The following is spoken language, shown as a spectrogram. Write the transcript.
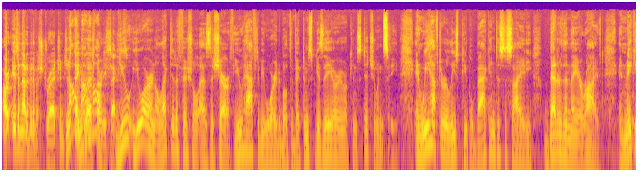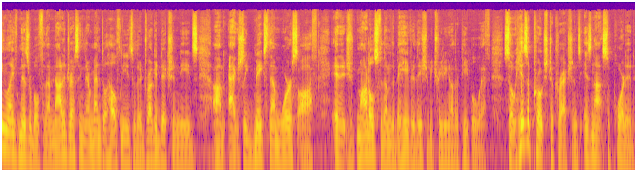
Are, isn't that a bit of a stretch? And just no, take the last 30 seconds. You, you are an elected official as the sheriff. You have to be worried about the victims because they are your constituency. And we have to release people back into society better than they arrived. And making life miserable for them, not addressing their mental health needs or their drug addiction needs, um, actually makes them worse off. And it models for them the behavior they should be treating other people with. So his approach to corrections is not supported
